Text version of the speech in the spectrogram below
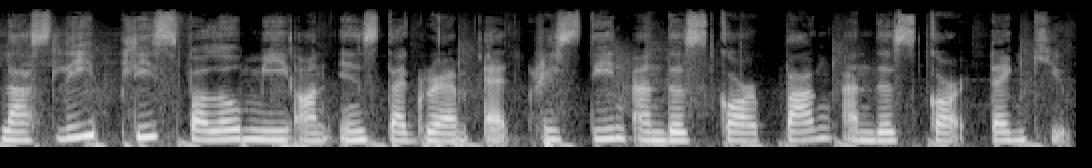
Lastly, please follow me on Instagram at Christine underscore Pang underscore. Thank you.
